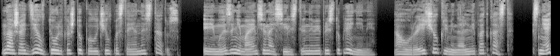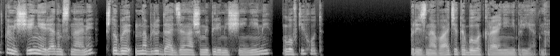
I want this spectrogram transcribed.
Наш отдел только что получил постоянный статус, и мы занимаемся насильственными преступлениями, а у Рэйчел криминальный подкаст. Снять помещение рядом с нами, чтобы наблюдать за нашими перемещениями — ловкий ход. Признавать это было крайне неприятно.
